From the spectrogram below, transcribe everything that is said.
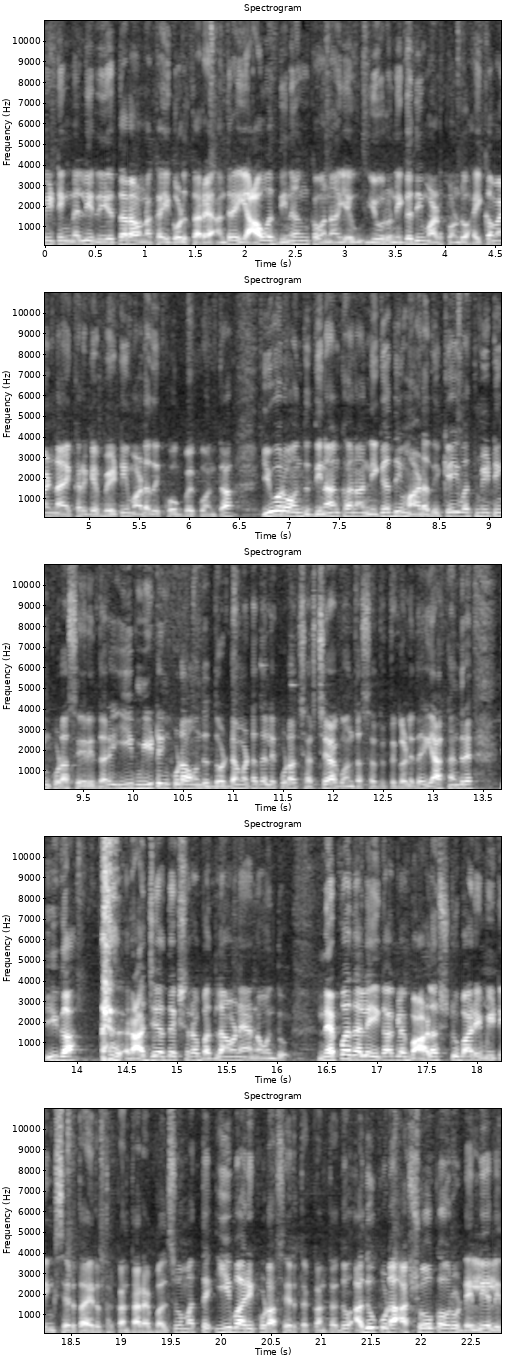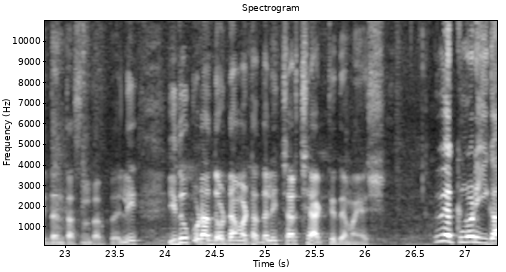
ಮೀಟಿಂಗ್ನಲ್ಲಿ ನಿರ್ಧಾರವನ್ನು ಕೈಗೊಳ್ತಾರೆ. ಅಂದರೆ ಯಾವ ದಿನಾಂಕವನ್ನು ಇವರು ನಿಗದಿ ಮಾಡಿಕೊಂಡು ಹೈಕಮಾಂಡ್ ನಾಯಕರಿಗೆ ಭೇಟಿ ಮಾಡೋದಕ್ಕೆ ಹೋಗಬೇಕು ಅಂತ ಇವರ ಒಂದು ದಿನಾಂಕನ ನಿಗದಿ ಮಾಡೋದಕ್ಕೆ ಇವತ್ತು ಮೀಟಿಂಗ್ ಕೂಡ ಸೇರಿದ್ದಾರೆ. ಈ ಮೀಟಿಂಗ್ ಕೂಡ ಒಂದು ದೊಡ್ಡ ಮಟ್ಟದಲ್ಲಿ ಕೂಡ ಚರ್ಚೆ ಆಗುವಂಥ ಸಾಧ್ಯತೆಗಳಿದೆ. ಯಾಕಂದರೆ ಈಗ ರಾಜ್ಯಾಧ್ಯಕ್ಷರ ಬದಲಾವಣೆ ಅನ್ನೋ ಒಂದು ನೆಪದಲ್ಲಿ ಈಗಾಗಲೇ ಬಹಳಷ್ಟು ಬಾರಿ ಮೀಟಿಂಗ್ ಸೇರ್ತಾ ಇರತಕ್ಕಂಥ ರೆಬಲ್ಸು, ಮತ್ತು ಈ ಬಾರಿ ಕೂಡ ಸೇರ್ತಕ್ಕಂಥದ್ದು. ಅದು ಕೂಡ ಅಶೋಕ್ ಅವರು ಡೆಲ್ಲಿಯಲ್ಲಿದ್ದಂಥ ಸಂದರ್ಭದಲ್ಲಿ, ಇದು ಕೂಡ ದೊಡ್ಡ ಮಟ್ಟದಲ್ಲಿ ಚರ್ಚೆ ಆಗ್ತಿದೆ ಮಹೇಶ್. ವಿವೇಕ್, ನೋಡಿ, ಈಗ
